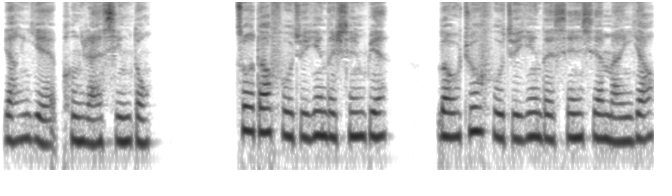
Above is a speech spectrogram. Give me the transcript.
杨野怦然心动，坐到傅菊英的身边，搂住傅菊英的纤纤蛮腰，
